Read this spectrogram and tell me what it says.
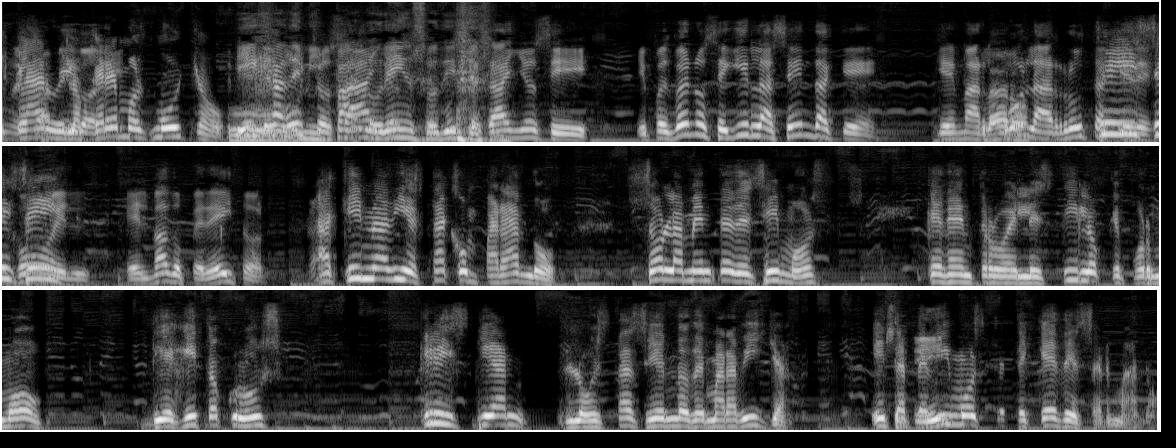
Sí, nuestro claro, y lo de- queremos mucho. Hija de mi muchos pa años, Lorenzo, dice años y, y pues bueno, seguir la senda que, que marcó Claro. la ruta Sí, que dejó sí. el, el Mad Operator. Aquí nadie está comparando, solamente decimos que dentro del estilo que formó Dieguito Cruz, Cristian lo está haciendo de maravilla. Y te Sí. pedimos que te quedes, hermano.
